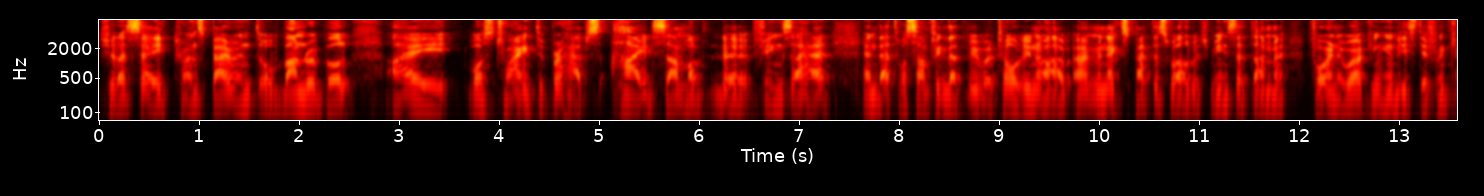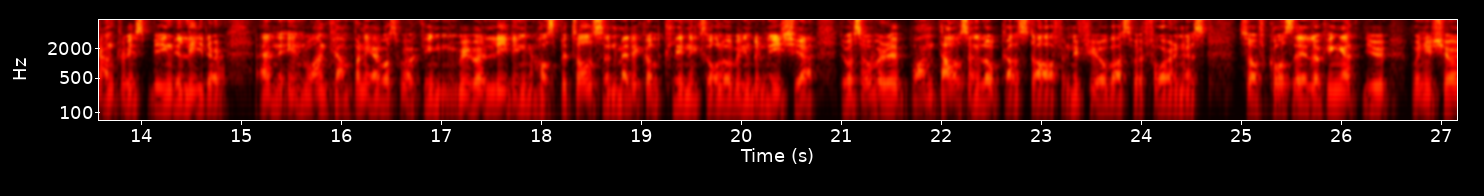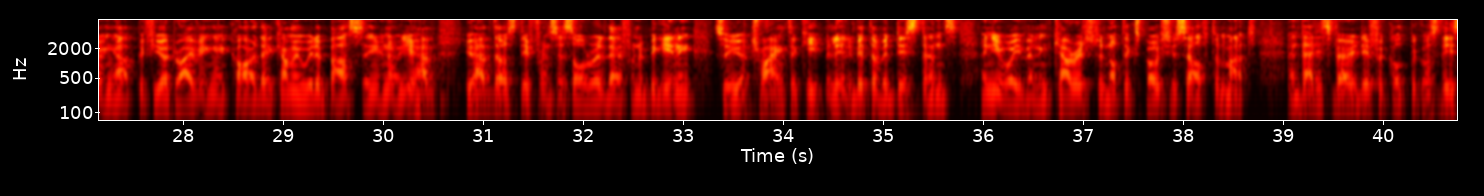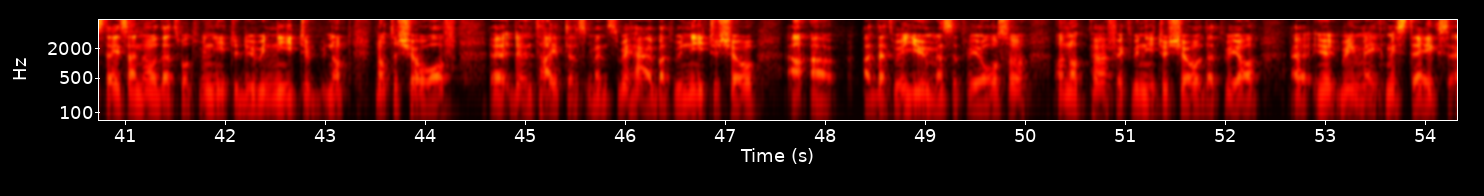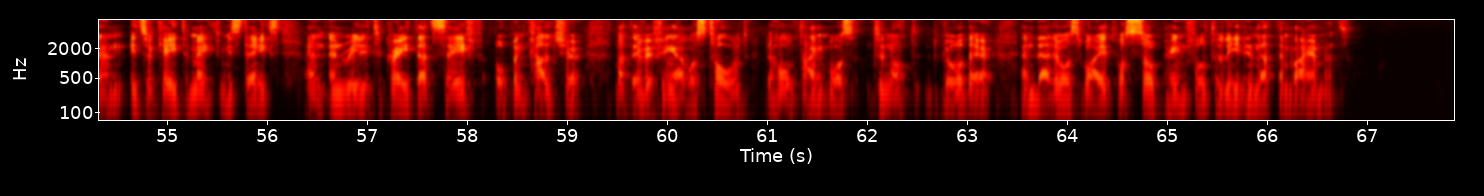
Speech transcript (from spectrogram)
should I say, transparent or vulnerable. I was trying to perhaps hide some of the things I had. And that was something that we were told, you know, I, am an expat as well, which means that I'm a foreigner working in these different countries, being the leader. And in one company I was working, we were leading hospitals and medical clinics all over Indonesia. There was over 1,000 local staff, and a few of us were foreigners. So of course they're looking at you when you're showing up. If you're driving a car, they're coming with a bus, and you know you have you have those differences already there from the beginning. So you're trying to keep a little bit of a distance, and you are even encouraged to not expose yourself too much. And that is very difficult because these days I know that's what we need to do. We need to not not to show off uh, the entitlements we have, but we need to show. Uh, uh, that we're humans, that we also are not perfect. We need to show that we are, uh, you know, we make mistakes, and it's okay to make mistakes, and and really to create that safe, open culture. But everything I was told the whole time was to not go there, and that was why it was so painful to lead in that environment.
